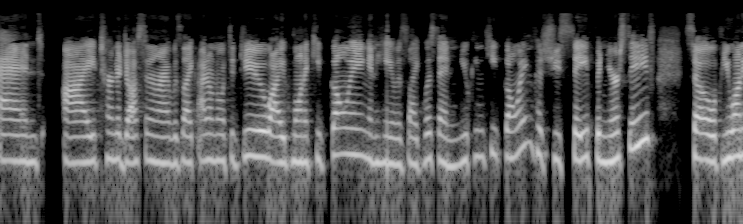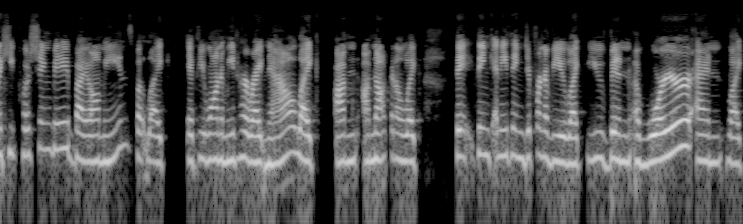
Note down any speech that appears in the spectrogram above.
And I turned to Justin and I was like, I don't know what to do. I want to keep going. And he was like, listen, you can keep going because she's safe and you're safe. So if you want to keep pushing, babe, by all means. But like, if you want to meet her right now, like, I'm, I'm not to like th- think anything different of you. Like, you've been a warrior. And like,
